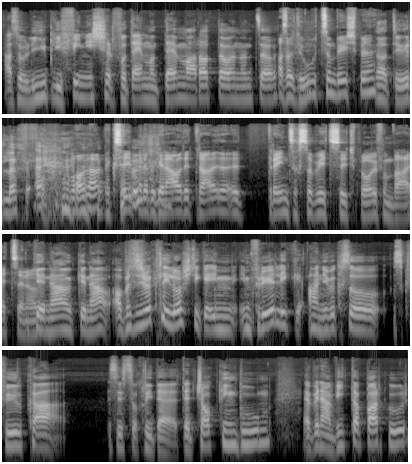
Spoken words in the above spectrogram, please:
also liebli Finisher von dem und dem Marathon und so. Also du zum Beispiel? Natürlich. voilà, da sieht man eben genau, der äh, trennt sich so ein bisschen die Spreu vom Weizen. Oder? Genau, genau. Aber es ist wirklich lustig. Im, Im Frühling habe ich wirklich so das Gefühl gehabt, es ist so ein bisschen der, der Jogging-Boom, eben auch Vita-Parcours.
